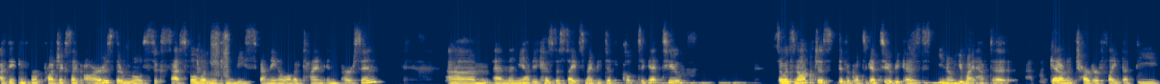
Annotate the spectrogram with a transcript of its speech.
I think for projects like ours, they're most successful when we can be spending a lot of time in person. Um, and then, yeah, because the sites might be difficult to get to. So it's not just difficult to get to because, you know, you might have to get on a charter flight that the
